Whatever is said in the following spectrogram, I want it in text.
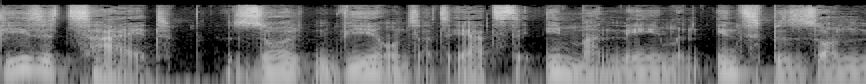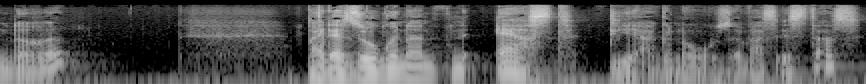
diese Zeit sollten wir uns als Ärzte immer nehmen, insbesondere bei der sogenannten Erstdiagnose. Was ist das?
